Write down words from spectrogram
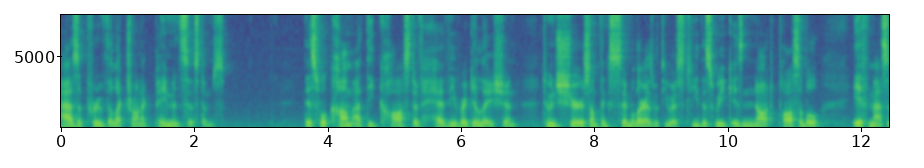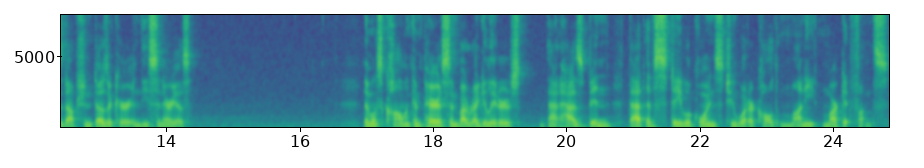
as approved electronic payment systems. This will come at the cost of heavy regulation to ensure something similar as with UST this week is not possible if mass adoption does occur in these scenarios. The most common comparison by regulators that has been that of stablecoins to what are called money market funds.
